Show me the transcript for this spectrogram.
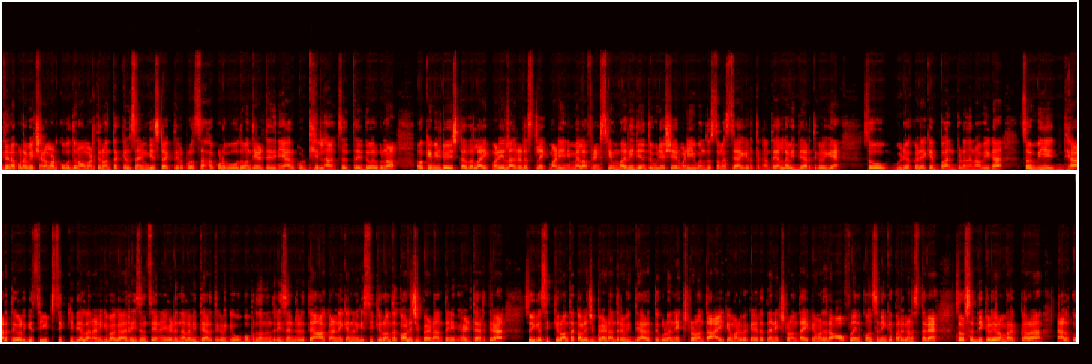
ಇದನ್ನು ಕೂಡ ವೀಕ್ಷಣೆ ಮಾಡ್ಕೋಬಹುದು, ನಾವು ಮಾಡ್ತಿರುವಂಥ ಕೆಲಸ ನಿಮ್ಗೆ ಇಷ್ಟ ಆಗ್ತಿರೋ ಪ್ರೋತ್ಸಾಹ ಕೊಡಬಹುದು ಅಂತ ಹೇಳ್ತಾ ಇದ್ದೀನಿ ಯಾರು ಕೊಟ್ಟಿಲ್ಲ ಅನ್ಸುತ್ತೆ ಇದುವರೆಗೂ ಓಕೆ ವಿಡಿಯೋ ಇಷ್ಟ ಆದ್ರೆ ಲೈಕ್ ಮಾಡಿ ಇಲ್ಲ ಅಂದ್ರೆ ಡಿಸ್ಲೈಕ್ ಮಾಡಿ, ನಿಮ್ಮೆಲ್ಲ ಫ್ರೆಂಡ್ಸ್ಗೆ ಮರಿದೆ ಅಂತ ವಿಡಿಯೋ ಶೇರ್ ಮಾಡಿ ಒಂದು ಸಮಸ್ಯೆ ಆಗಿರ್ತಕ್ಕಂಥ ಎಲ್ಲ ವಿದ್ಯಾರ್ಥಿಗಳಿಗೆ. ಸೊ ವಿಡಿಯೋ ಕಡೆಗೆ ಬಂದ್ಬಿಡೋಣ ನಾವೀಗ. ಸೊ ವಿದ್ಯಾರ್ಥಿಗಳಿಗೆ ಸೀಟ್ ಸಿಕ್ಕಿದೆಯಲ್ಲ, ನನಗೆ ಇವಾಗ ರೀಸನ್ಸ್ ಏನು ಹೇಳಿದ್ನಲ್ಲ ವಿದ್ಯಾರ್ಥಿಗಳಿಗೆ, ಒಬ್ಬೊಬ್ರದ್ದು ಒಂದೊಂದು ರೀಸನ್ ಇರುತ್ತೆ. ಆ ಕಾರಣಕ್ಕೆ ನನಗೆ ಸಿಕ್ಕಿರುವಂಥ ಕಾಲೇಜ್ ಬೇಡ ಅಂತ ನೀವು ಹೇಳ್ತಾ ಇರ್ತೀರಾ? ಸೊ ಈಗ ಸಿಕ್ಕಿರುವಂಥ ಕಾಲೇಜ್ ಬೇಡ ಅಂದ್ರೆ ವಿದ್ಯಾರ್ಥಿಗಳು ನೆಕ್ಸ್ಟ್ ರೌಂಡ್ ಅಂತ ಆಯ್ಕೆ ಮಾಡಬೇಕಾಗಿರುತ್ತೆ. ನೆಕ್ಸ್ಟ್ ರೌಂಡ್ ಆಯ್ಕೆ ಮಾಡಿದ್ರೆ ಆಫ್ಲೈನ್ ಕೌನ್ಸಿಲಿಂಗ್ಗೆ ಪರಿಗಣಿಸ್ತಾರೆ. ಸೊ ಅವ್ರು ಸದ್ಯಕ್ಕೆ ಹೇಳಿರೋ ಪ್ರಕಾರ ನಾಲ್ಕು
